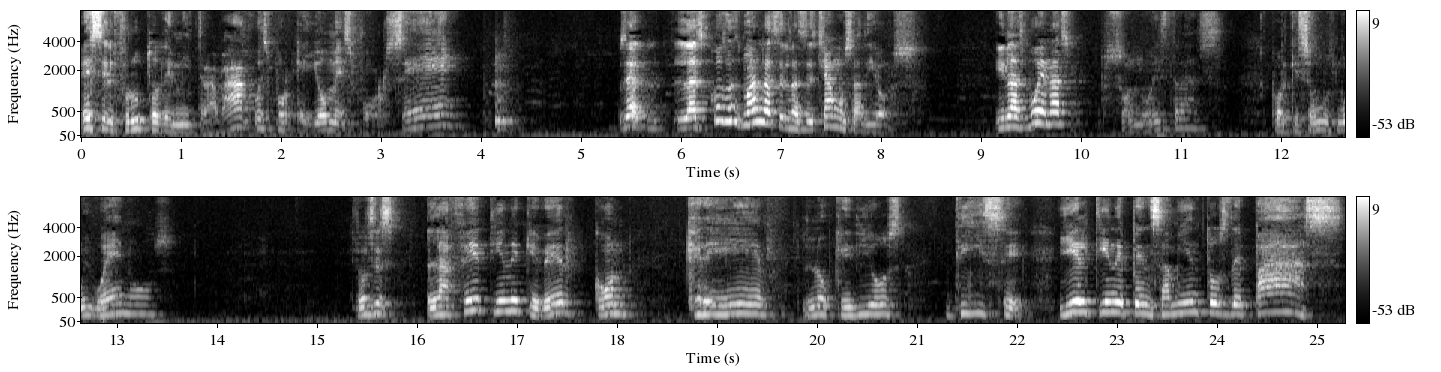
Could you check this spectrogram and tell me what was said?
es el fruto de mi trabajo, es porque yo me esforcé. O sea, las cosas malas se las echamos a Dios. Y las buenas son nuestras, porque somos muy buenos. Entonces, la fe tiene que ver con creer lo que Dios dice. Y Él tiene pensamientos de paz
